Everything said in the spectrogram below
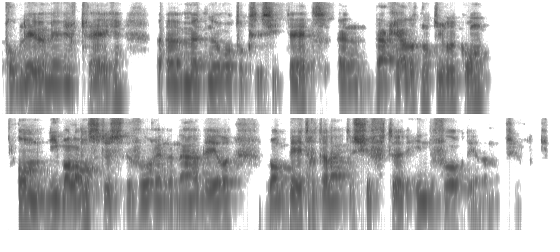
problemen meer krijgen uh, met neurotoxiciteit. En daar gaat het natuurlijk om, om die balans tussen de voor- en de nadelen wat beter te laten shiften in de voordelen natuurlijk.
